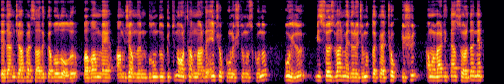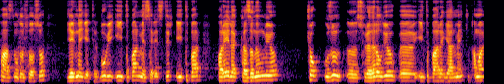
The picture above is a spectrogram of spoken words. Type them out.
dedem Cafer Sadık Abaloğlu, babam ve amcamların bulunduğu bütün ortamlarda en çok konuştuğumuz konu buydu. Bir söz vermeden önce mutlaka çok düşün ama verdikten sonra da ne pahasına olursa olsun yerine getir. Bu bir itibar meselesidir. İtibar parayla kazanılmıyor. Çok uzun e, süreler alıyor e, itibara gelmek ama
